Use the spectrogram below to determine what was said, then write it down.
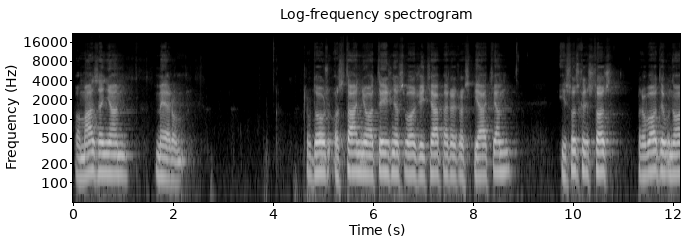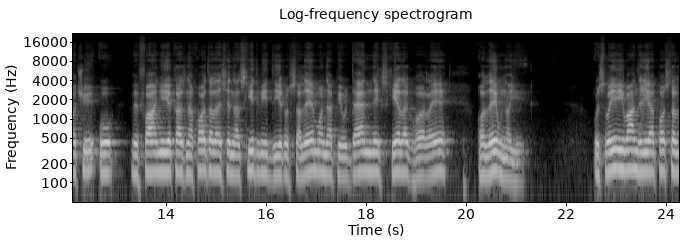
Помазанням миром. Продовж останнього тижня свого життя перед розп'яттям Ісус Христос проводив ночі у Вифанії, яка знаходилася на схід від Єрусалиму на південних схилах гори Оливної. У своїй Євангелії апостол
